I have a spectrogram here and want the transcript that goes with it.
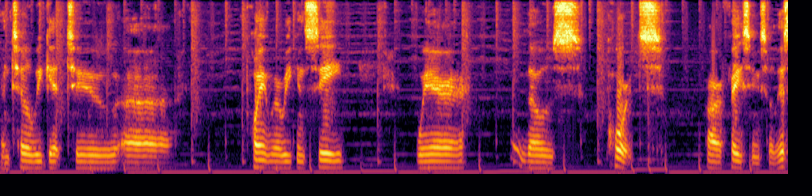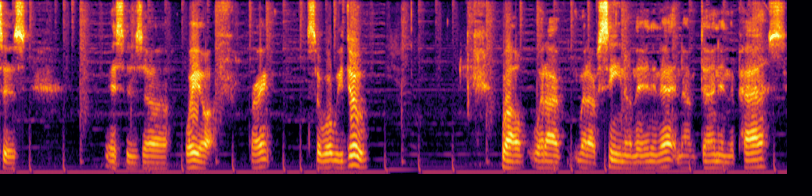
until we get to uh, a point where we can see where those ports are facing. So this is this is uh, way off, right? So what we do, well, what I've what I've seen on the internet and I've done in the past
